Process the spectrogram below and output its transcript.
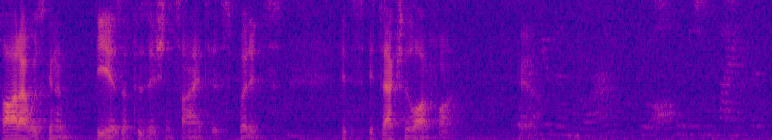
thought I was going to be as a physician scientist, but it's it's it's actually a lot of fun. Yeah. are you the norm? Do all physician scientists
